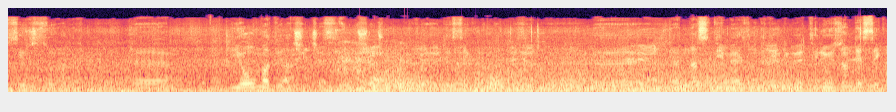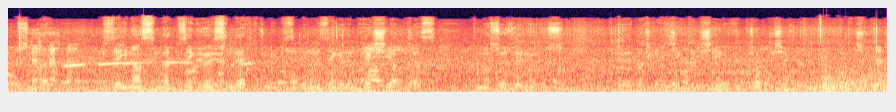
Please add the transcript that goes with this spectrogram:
e, seyircisiz oynadık. E, iyi olmadı açıkçası. Çok bir destek oldu. E, yani nasıl diyeyim her zaman dediğim gibi televizyon destek olsunlar. Bize inansınlar, bize güvensinler. Çünkü biz elimizden gelen her şeyi yapacağız. Buna söz veriyoruz. E, başka diyecek de bir şey yok. Çok teşekkür ederim. Teşekkür ederim.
